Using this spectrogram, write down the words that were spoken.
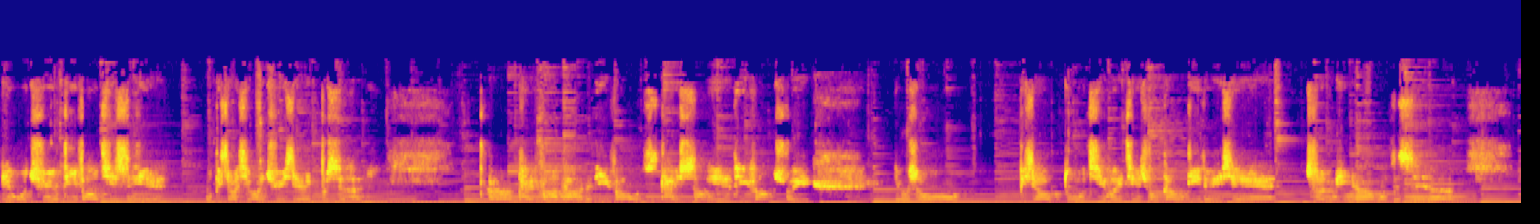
因为我去的地方其实也，我比较喜欢去一些不是很呃太发达的地方，或者是太商业的地方，所以有时候比较多机会接触当地的一些村民啊，或者是。呃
